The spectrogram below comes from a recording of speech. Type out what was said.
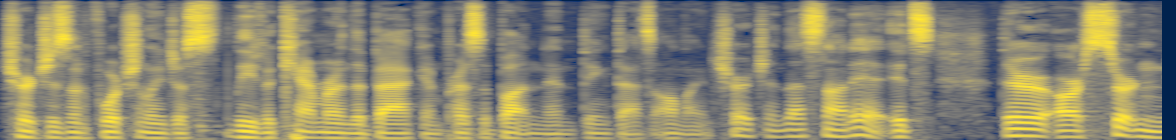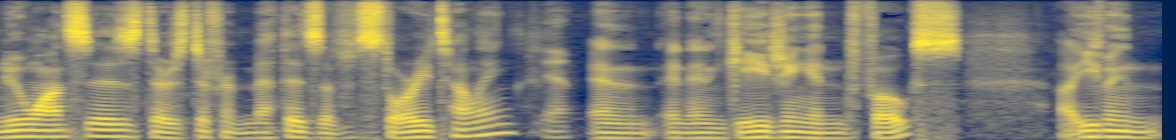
churches unfortunately just leave a camera in the back and press a button and think that's online church and that's not it. It's there are certain nuances, there's different methods of storytelling Yeah. and and engaging in folks. Uh, even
